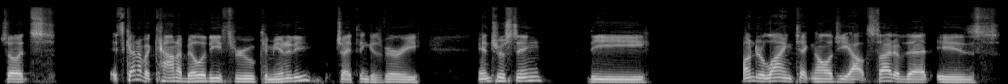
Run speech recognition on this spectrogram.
So it's it's kind of accountability through community, which I think is very interesting. The underlying technology outside of that is,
